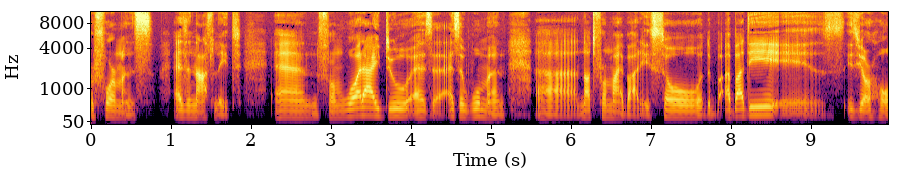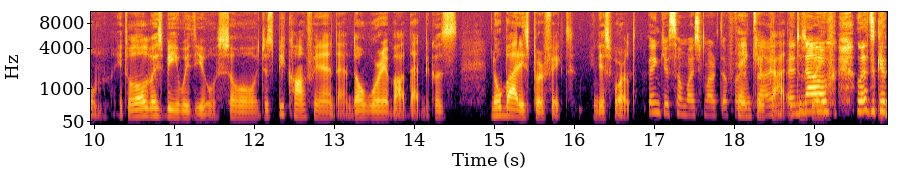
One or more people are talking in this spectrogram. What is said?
performance as an athlete and from what I do as a, as a woman, uh, not from my body. So the a body is is your home. It will always be with you. So just be confident and don't worry about that because nobody is perfect in this world. Thank you so much, Marta, for Thank you, your time. Kat. It And was now great. let's get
